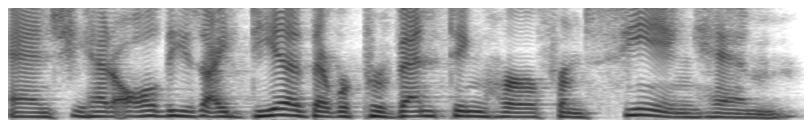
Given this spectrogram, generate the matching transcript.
And she had all these ideas that were preventing her from seeing him.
